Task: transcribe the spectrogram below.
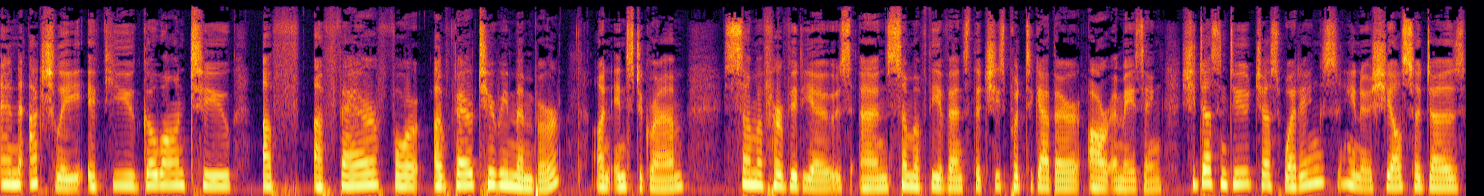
and actually, if you go on to a, a fair for a fair to remember on Instagram, some of her videos and some of the events that she's put together are amazing. She doesn't do just weddings. You know, she also does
